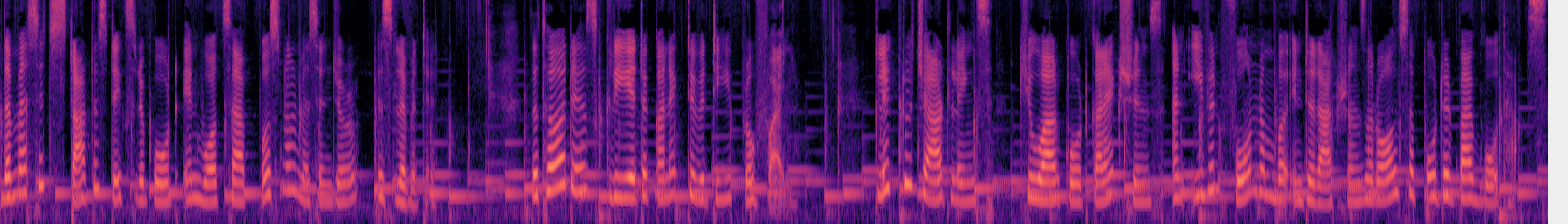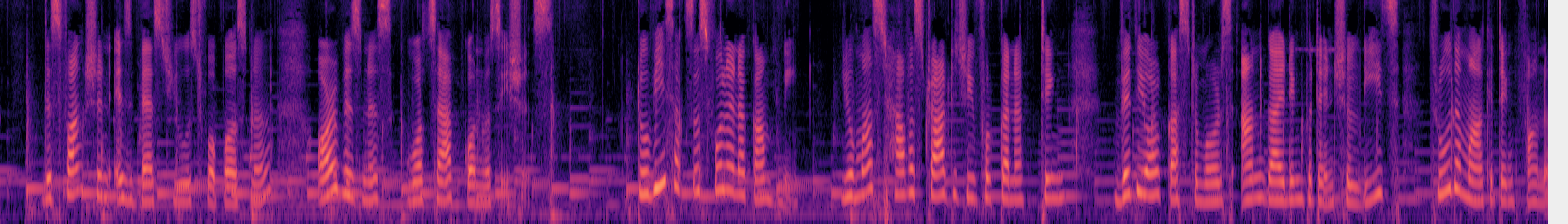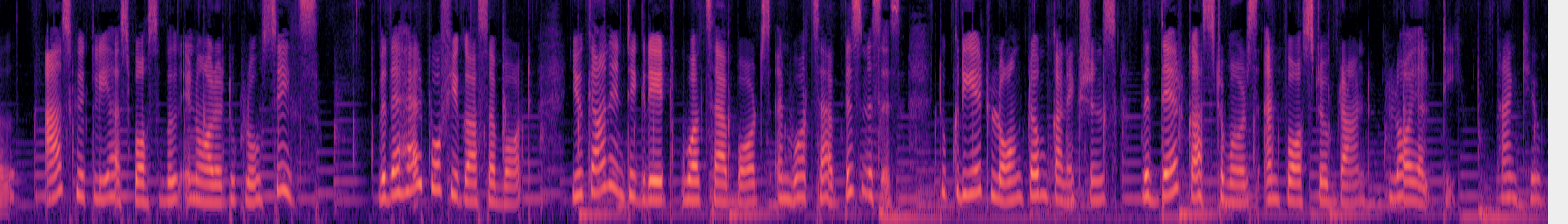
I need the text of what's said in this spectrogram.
The message statistics report in WhatsApp Personal Messenger is limited. The third is create a connectivity profile. Click to chat links, QR code connections, and even phone number interactions are all supported by both apps. This function is best used for personal or business WhatsApp conversations. To be successful in a company, you must have a strategy for connecting with your customers and guiding potential leads through the marketing funnel as quickly as possible in order to close sales. With the help of Yugasa bot, you can integrate WhatsApp bots and WhatsApp businesses to create long term connections with their customers and foster brand loyalty. Thank you.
